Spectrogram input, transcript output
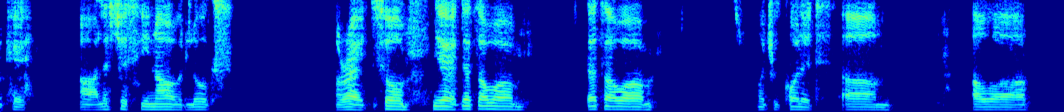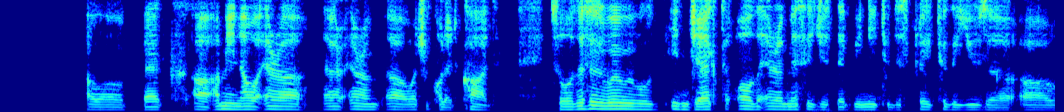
okay uh, let's just see now how it looks. All right so yeah that's our that's our what you call it um our our back uh, i mean our error error, error uh, what you call it card. So this is where we will inject all the error messages that we need to display to the user uh,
